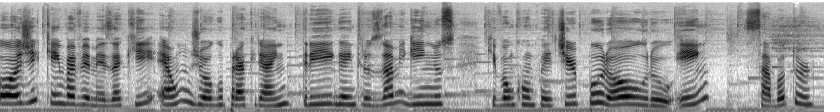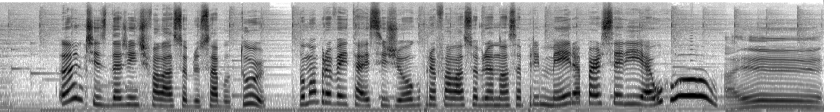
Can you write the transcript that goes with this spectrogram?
Hoje, quem vai ver mesa aqui é um jogo para criar intriga entre os amiguinhos que vão competir por ouro em Sabotur. Antes da gente falar sobre o Sabotur, vamos aproveitar esse jogo para falar sobre a nossa primeira parceria. Uhul! Aê!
